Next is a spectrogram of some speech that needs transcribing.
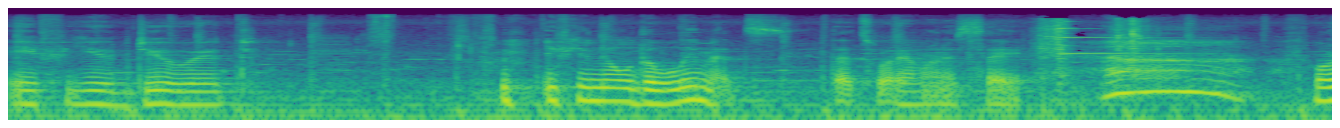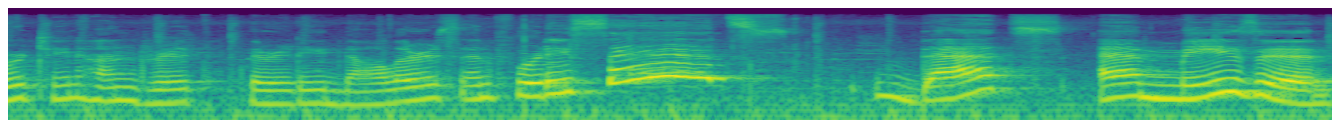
if you do it, if you know the limits. That's what I want to say. $1,430.40. That's amazing.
